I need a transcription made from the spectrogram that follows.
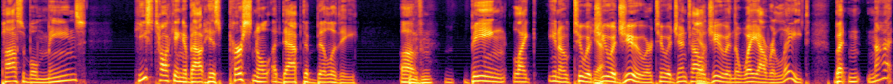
possible means, he's talking about his personal adaptability of being like you know to a Yeah. Jew a Jew or to a Gentile Yeah. Jew in the way I relate, but n- not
